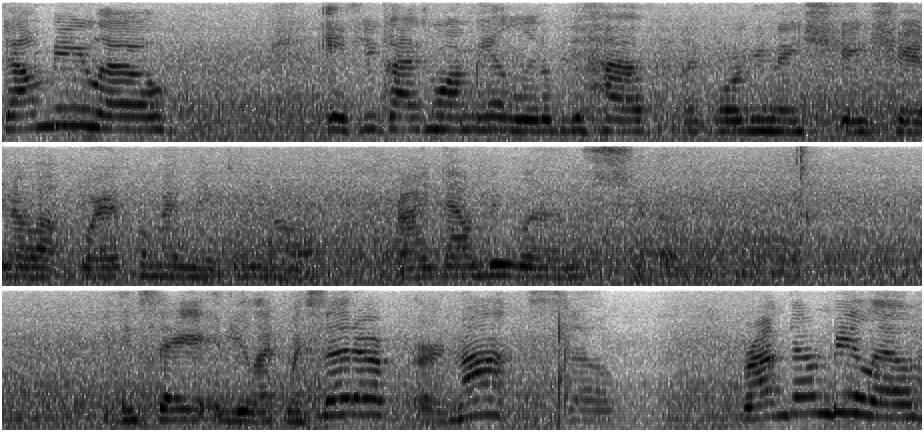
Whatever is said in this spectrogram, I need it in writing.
down below, if you guys want me a little bit to have like organization about where I put my makeup and all, right down below. So you can say if you like my setup or not. So right down below,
